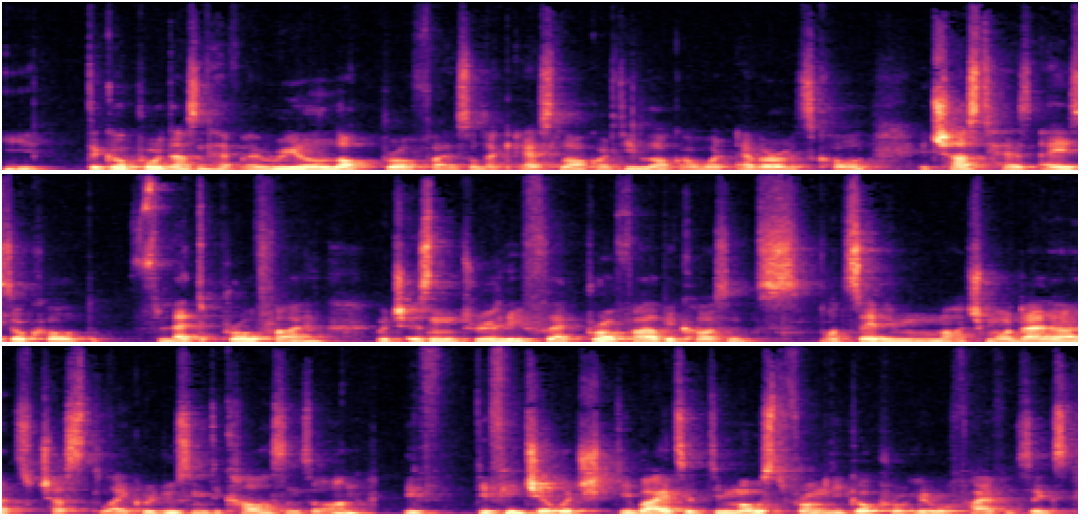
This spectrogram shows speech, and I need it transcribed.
The GoPro doesn't have a real log profile, so like S-Log or D-Log or whatever it's called. It just has a so-called flat profile, which isn't really flat profile because it's not saving much more data. It's just like reducing the colors and so on. If the feature which divides it the most from the GoPro Hero 5 and 6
